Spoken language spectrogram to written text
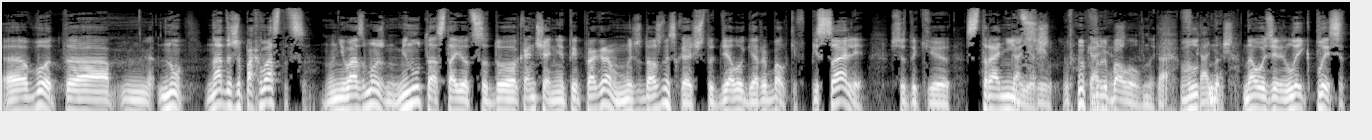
Э, вот. Э, ну, надо же похвастаться. Ну, невозможно. Минута остается до окончания этой программы. Мы же должны сказать, что диалоги о рыбалке вписали все-таки страницу конечно, рыболовной да, в, конечно. На, на озере Лейк Плэссид.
